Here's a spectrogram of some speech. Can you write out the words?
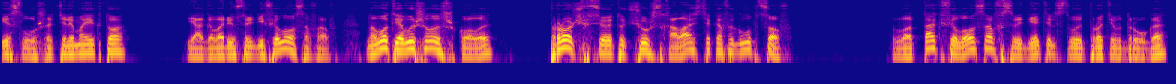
И слушатели мои кто? Я говорю среди философов, но вот я вышел из школы, прочь всю эту чушь схоластиков и глупцов. Вот так философ свидетельствует против друга,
